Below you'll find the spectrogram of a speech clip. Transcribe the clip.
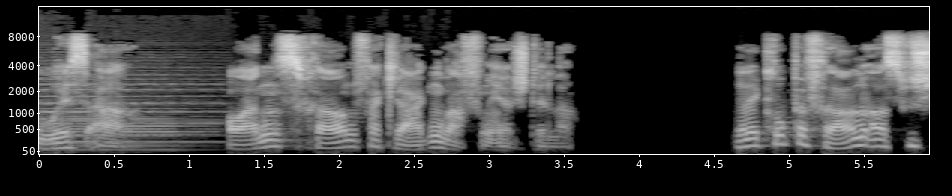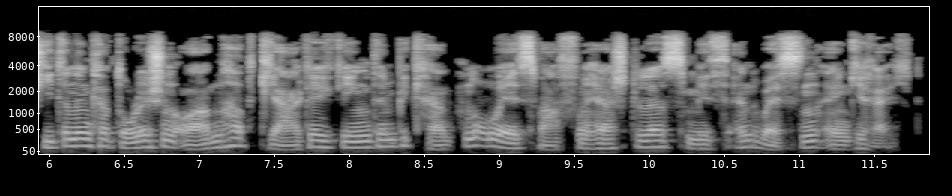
USA. Ordensfrauen verklagen Waffenhersteller. Eine Gruppe Frauen aus verschiedenen katholischen Orden hat Klage gegen den bekannten US-Waffenhersteller Smith Wesson eingereicht.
